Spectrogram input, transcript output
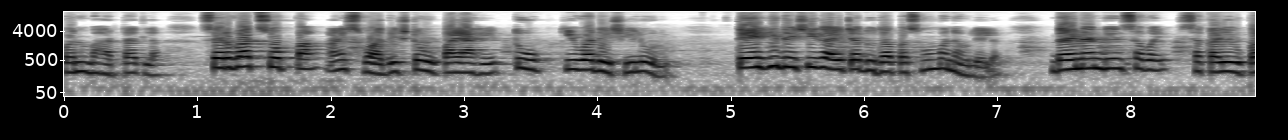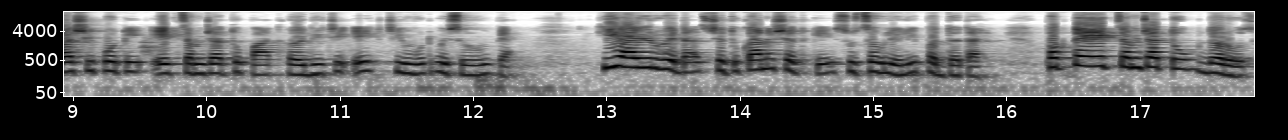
पण भारतातला सर्वात सोपा आणि स्वादिष्ट उपाय आहे तूप किंवा देशी लोणी. तेही देशी गाईच्या दुधापासून बनवलेलं. दैनंदिन सवय सकाळी उपाशीपोटी एक चमचा तुपात हळदीची एक चिमूट मिसळून प्या. ही आयुर्वेदात शतकानुशतके सुचवलेली पद्धत आहे. फक्त एक चमचा तूप दररोज.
